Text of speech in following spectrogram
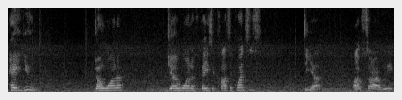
Hey, you. Don't wanna? You wanna face the consequences? Dia? I'm sorry, I really,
